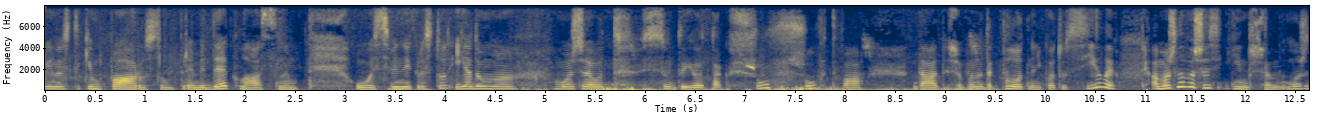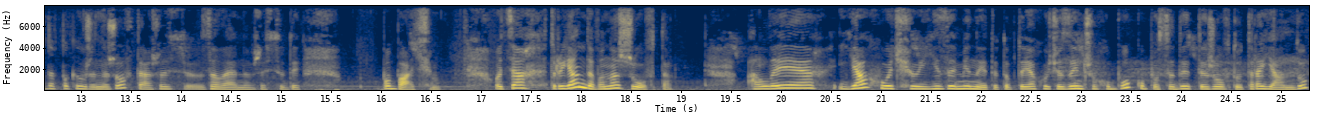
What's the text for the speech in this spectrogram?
Він ось таким парусом прям іде класним. Ось він якраз тут. І я думаю, може, от сюди, отак шуф, шуф, два дати, щоб вони так плотненько тут сіли. А можливо, щось інше. Може, навпаки, вже не жовте, а щось зелене вже сюди. Побачимо. Оця троянда, вона жовта. Але я хочу її замінити. Тобто я хочу з іншого боку посадити жовту троянду,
